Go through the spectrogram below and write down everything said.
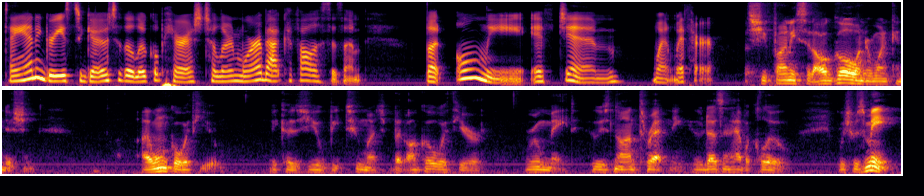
Diane agrees to go to the local parish to learn more about Catholicism, but only if Jim went with her. She finally said, I'll go under one condition. I won't go with you because you'll be too much, but I'll go with your roommate who's non threatening, who doesn't have a clue, which was me.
